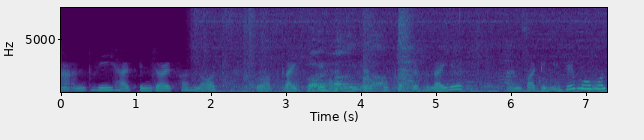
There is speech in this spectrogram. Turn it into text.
And we had enjoyed a lot तो आप ट्राई कीजिए फैमिली फ्रेंड्स को घर पर बुलाइए। एंड पार्टी कीजिए, मोमोज।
